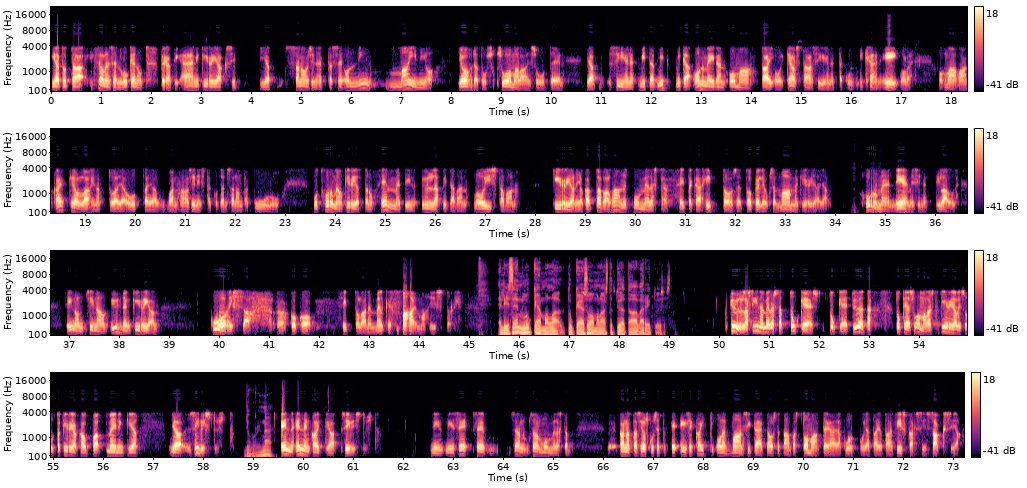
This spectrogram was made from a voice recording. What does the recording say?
Ja tota, itse olen sen lukenut peräti äänikirjaksi ja sanoisin, että se on niin mainio johdatus suomalaisuuteen ja siihen, että mitä, mit, mikä on meidän omaa, tai oikeastaan siihen, että kun mikään ei ole omaa, vaan kaikki on lainattua ja uutta ja vanhaa sinistä, kuten sanonta kuuluu. Mutta Hurme on kirjoittanut hemmetin ylläpitävän, loistavan kirjan, joka tavallaan nyt mun mielestä, heittäkää hittoon se Topeliuksen maamme kirja ja Hurmeen niemi sinne tilalle. Siinä on, siinä on yhden kirjan kuorissa koko hittolainen melkein maailmanhistoria. Eli sen lukemalla tukee suomalaista työtä aivan erityisesti. Kyllä, siinä mielessä tukee, tukee työtä, tukee suomalaista kirjallisuutta, kirjakauppameininkiä ja sivistystä. Juuri näin. En, ennen kaikkea sivistystä. Niin, niin se, se, se, on, se on mun mielestä, kannattaisi joskus, että e, ei se kaikki ole vaan sitä, että ostetaanpas tomaatteja ja kurkkuja tai jotain fiskarsin saksia –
